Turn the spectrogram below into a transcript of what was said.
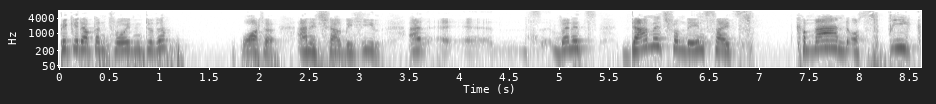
Pick it up and throw it into the water, and it shall be healed. And uh, uh, when it's damaged from the inside, command or speak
